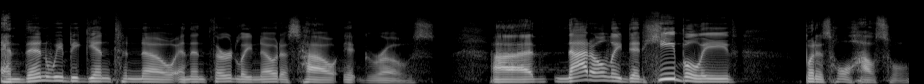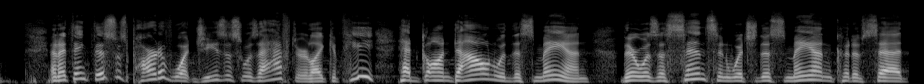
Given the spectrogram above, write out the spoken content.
and then we begin to know, and then thirdly, notice how it grows. Uh, not only did he believe, but his whole household. And I think this was part of what Jesus was after. Like, if he had gone down with this man, there was a sense in which this man could have said,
